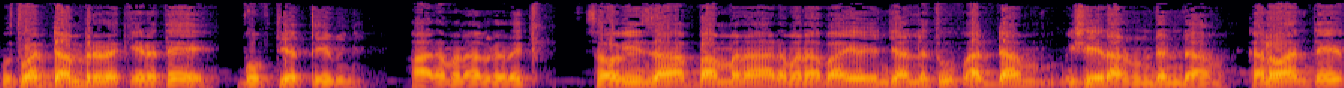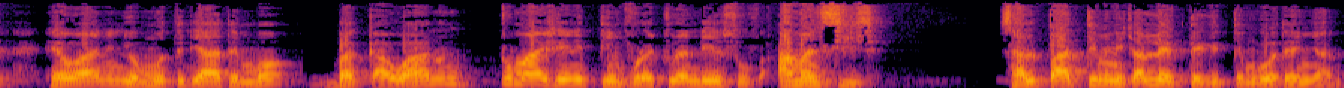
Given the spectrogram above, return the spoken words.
Utuu addaan bira dhaqeera ta'e booftii haxxee mini. Haadha manaa bira dhaqe. Sababiin isaa abbaan manaa haadha manaa baay'ee hin jaallatuuf addaan isheedhaan hin danda'ama. Kana waan ta'eef hewaaniin yommuu itti dhiyaate immoo bakka waan hundumaa isheen ittiin fudhachuu dandeessuuf amansiise. Salphaatti mini calleettee gixxim gootee nyaanne.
